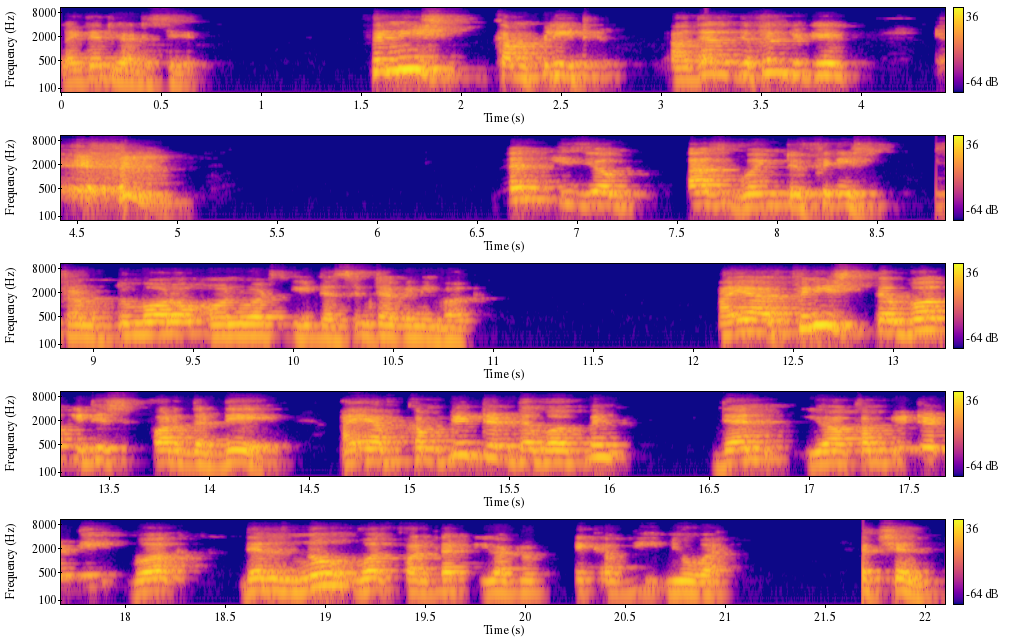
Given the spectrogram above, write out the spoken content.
like that you have to say finish complete now there is difference between when is your class going to finish from tomorrow onwards, he doesn't have any work. I have finished the work, it is for the day. I have completed the work, then you have completed the work. There is no work for that. You have to take up the new work. Section.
